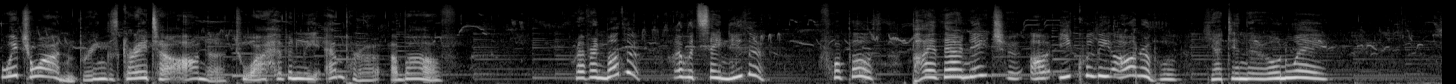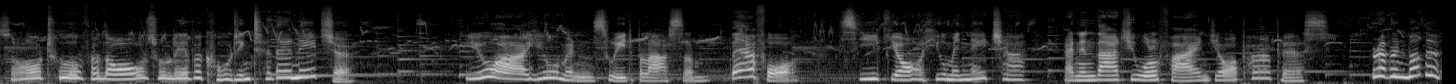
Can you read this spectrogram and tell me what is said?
Which one brings greater honor to our heavenly emperor above? Reverend Mother, I would say neither, for both, by their nature, are equally honorable, yet in their own way. So too for those who live according to their nature. You are human, sweet blossom. Therefore, seek your human nature, and in that you will find your purpose. Reverend Mother,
